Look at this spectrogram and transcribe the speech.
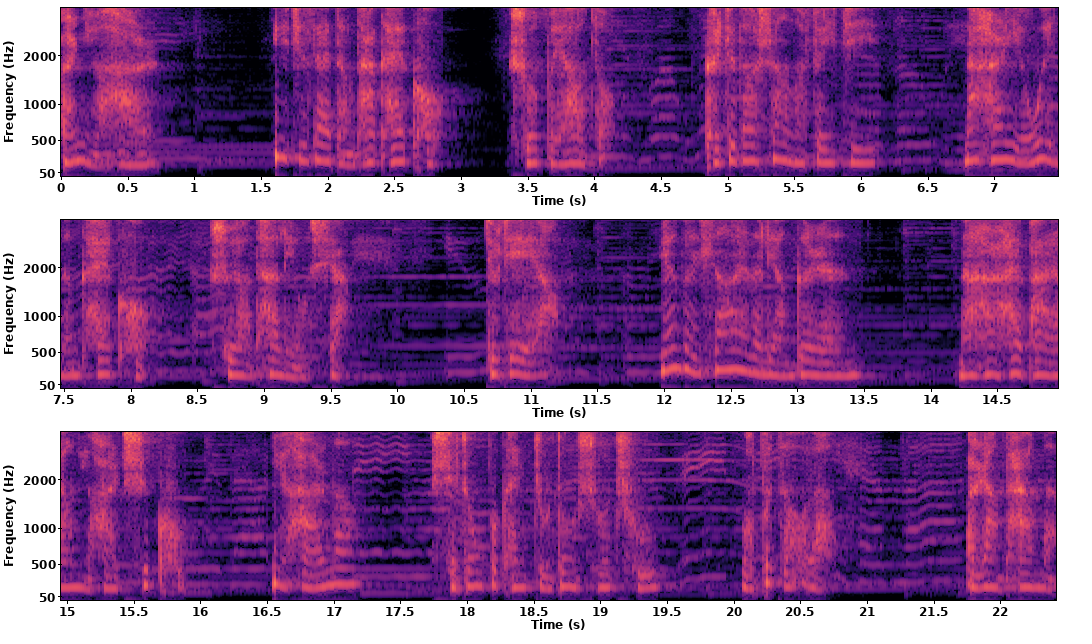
而女孩一直在等他开口说不要走。可直到上了飞机，男孩也未能开口说要她留下。就这样，原本相爱的两个人。男孩害怕让女孩吃苦，女孩呢，始终不肯主动说出“我不走了”，而让他们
